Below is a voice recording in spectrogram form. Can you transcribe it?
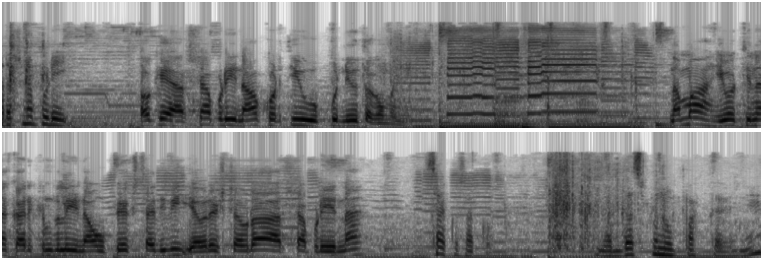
ಅರಶಿನ ಪುಡಿ. ಓಕೆ ಅರ್ಶಿನ ಪುಡಿ ನಾವು ಕೊಡ್ತೀವಿ ಉಪ್ಪು ನೀವು ತಗೊಂಬನ್ನಿ ನಮ್ಮ ಇವತ್ತಿನ ಕಾರ್ಯಕ್ರಮದಲ್ಲಿ ನಾವು ಉಪಯೋಗಿಸ್ತಾ ಇದೀವಿ ಎವರೆಸ್ಟ್ ಅವರ ಅರಶಿನ ಪುಡಿಯನ್ನ. ಸಾಕು ಸಾಕು. ಅರ್ಧ ಸ್ಪೂನ್ ಉಪ್ಪು ಹಾಕ್ತಾ ಇದೀನಿ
